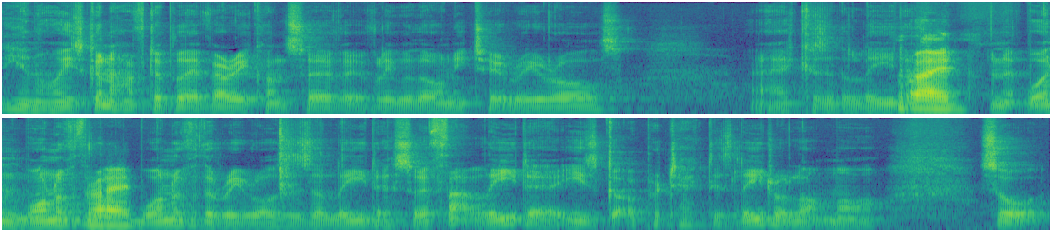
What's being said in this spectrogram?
you know, he's going to have to play very conservatively with only two rerolls because uh, of the leader. Right. And when one of the Right. one of the rerolls is a leader, so if that leader, he's got to protect his leader a lot more. So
